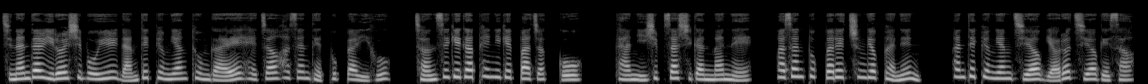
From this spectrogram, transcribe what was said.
지난달 1월 15일 남태평양 통가의 해저 화산 대폭발 이후 전 세계가 패닉에 빠졌고 단 24시간 만에 화산 폭발에 충격파는 환태평양 지역 여러 지역에서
